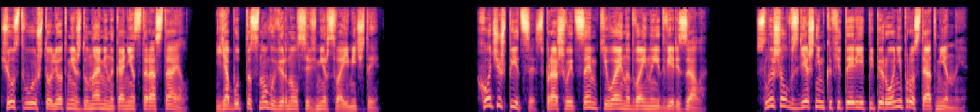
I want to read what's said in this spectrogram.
Чувствую, что лед между нами наконец-то растаял. Я будто снова вернулся в мир своей мечты. «Хочешь пиццы?» – спрашивает Сэм, кивая на двойные двери зала. «Слышал, в здешнем кафетерии пепперони просто отменные».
